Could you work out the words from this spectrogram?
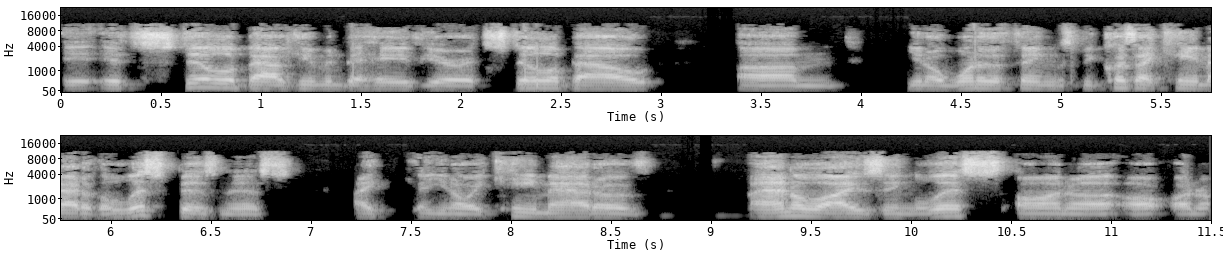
it, it's still about human behavior. It's still about um, you know one of the things because I came out of the list business. I you know I came out of analyzing lists on a, on a,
